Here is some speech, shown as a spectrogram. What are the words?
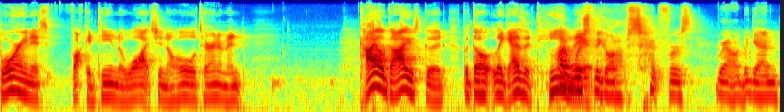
boringest fucking team to watch in the whole tournament. Kyle Guy's good, but the like as a team, I wish they got upset first round again.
